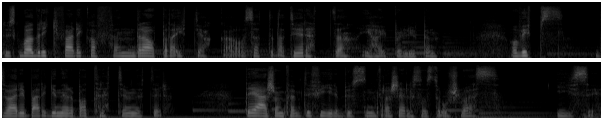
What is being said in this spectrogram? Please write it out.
Du skal bare drikke ferdig kaffen, dra på deg ytterjakka og sette deg til rette i hyperloopen. Og vips, du er i Bergen i løpet av 30 minutter. Det er som 54-bussen fra Kjelsås til Oslo S. Easy.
